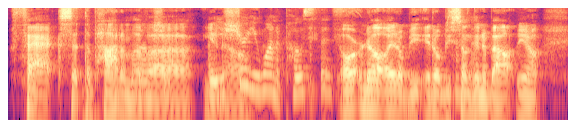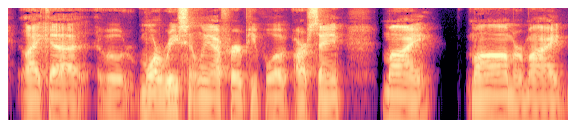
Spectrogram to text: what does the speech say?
facts at the bottom of a sure. Are you you know sure you want to post this? or no it'll be it'll be something about you know like uh more recently i've heard people are saying my mom or my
